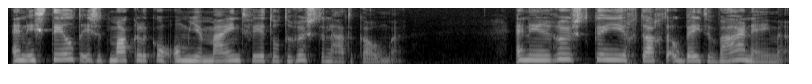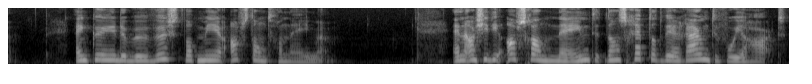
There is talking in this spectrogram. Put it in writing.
En in stilte is het makkelijker om je mind weer tot rust te laten komen. En in rust kun je je gedachten ook beter waarnemen. En kun je er bewust wat meer afstand van nemen. En als je die afstand neemt, dan schept dat weer ruimte voor je hart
